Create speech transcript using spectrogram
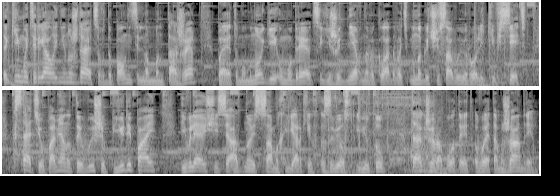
Такие материалы не нуждаются в дополнительном монтаже, поэтому многие умудряются ежедневно выкладывать многочасовые ролики в сеть. Кстати, упомянутый выше PewDiePie, являющийся одной из самых ярких звезд YouTube, также работает в этом жанре.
